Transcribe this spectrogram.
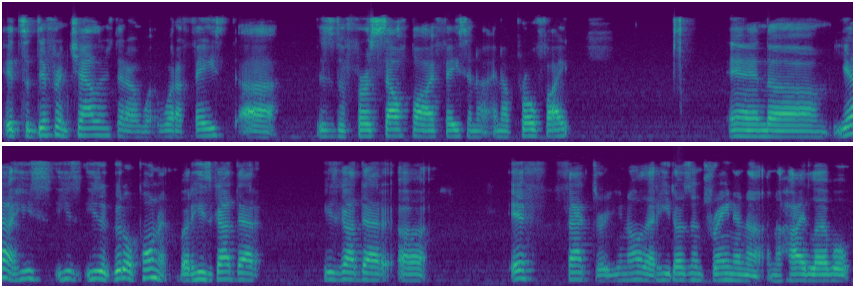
It's a different challenge that I what I faced. Uh, this is the first southpaw I face in a in a pro fight. And um, yeah, he's he's he's a good opponent, but he's got that he's got that uh, if factor, you know, that he doesn't train in a, in a high level,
